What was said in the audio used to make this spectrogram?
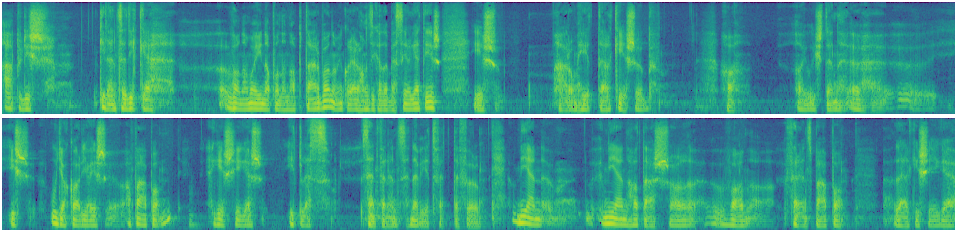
Április 9-e van a mai napon a naptárban, amikor elhangzik ez a beszélgetés, és három héttel később, ha a Jóisten ö, is úgy akarja, és a pápa egészséges itt lesz, Szent Ferenc nevét fette föl. Milyen, milyen hatással van Ferenc pápa lelkisége,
